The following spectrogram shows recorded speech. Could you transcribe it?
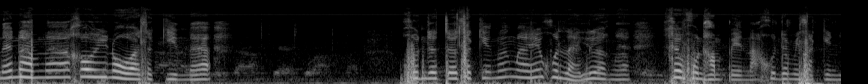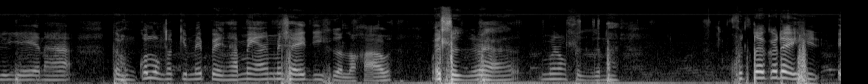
แนะนำนะเข้าฮิโนวาสกินนะ คุณจะเจอสกินมากมายให้คุณหลายเลือกนะ แค่คุณทำเป็นนะ คุณจะมีสกินเยอะแยะนะฮะ แต่ผมก็ลงสกินไม่เป็นครับ ไม่งั้นไม่ใช้ดีเขื่อนหรอกครับ ไม่ซื้อนะฮะ ไม่ต้องซื้อนะ คุณเต้ก็ได้ไอ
